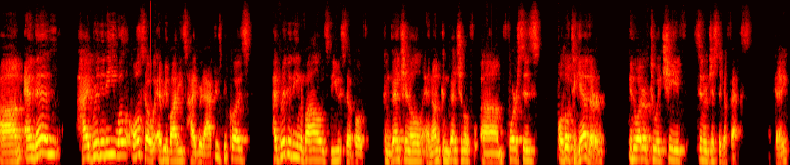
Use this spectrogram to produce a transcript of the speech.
Um, and then hybridity, well, also everybody's hybrid actors because hybridity involves the use of both conventional and unconventional um, forces, although together, in order to achieve synergistic effects. Okay.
